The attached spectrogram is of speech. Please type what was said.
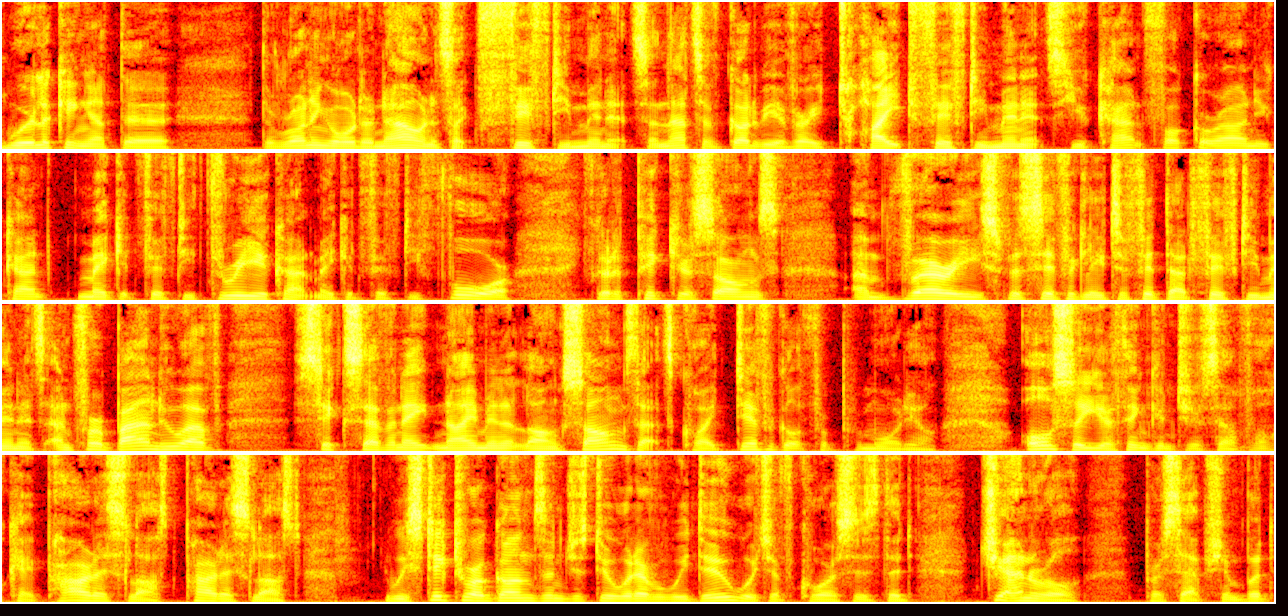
we're looking at the the running order now and it's like 50 minutes and that's got to be a very tight 50 minutes. You can't fuck around you can't make it 53 you can't make it 54 you've got to pick your songs um, very specifically to fit that 50 minutes. And for a band who have six seven eight nine minute long songs that's quite difficult for primordial. Also you're thinking to yourself okay paradise lost paradise lost. We stick to our guns and just do whatever we do which of course is the general perception. But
